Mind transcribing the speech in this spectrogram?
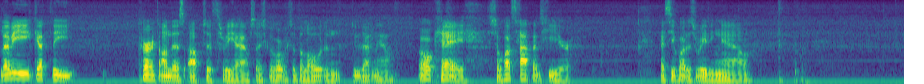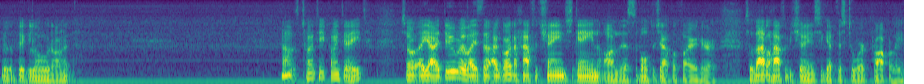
let me get the current on this up to 3 amps. So I'm just to go over to the load and do that now. Okay, so what's happened here? Let's see what it's reading now with a big load on it. No, it's 20.8. So uh, yeah, I do realize that I'm going to have to change gain on this voltage amplifier here. So that'll have to be changed to get this to work properly.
